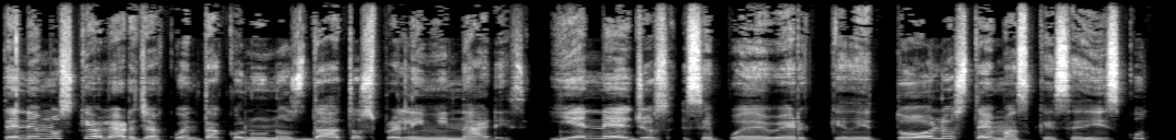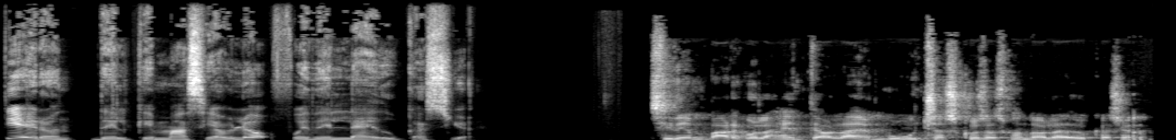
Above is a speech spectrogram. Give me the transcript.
tenemos que hablar ya cuenta con unos datos preliminares y en ellos se puede ver que de todos los temas que se discutieron, del que más se habló fue de la educación. Sin embargo, la gente habla de muchas cosas cuando habla de educación.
